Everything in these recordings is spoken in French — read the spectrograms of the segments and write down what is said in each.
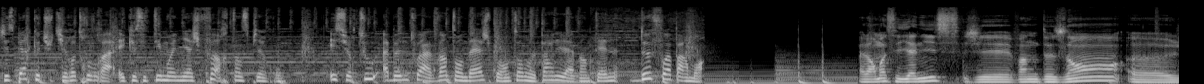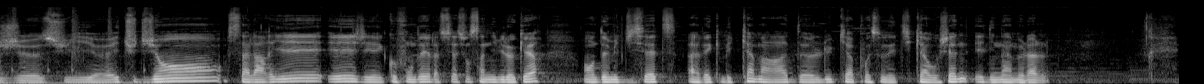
J'espère que tu t'y retrouveras et que ces témoignages forts t'inspireront. Et surtout, abonne-toi à 20 ans d'âge pour entendre parler la vingtaine deux fois par mois. Alors moi c'est Yanis, j'ai 22 ans, euh, je suis euh, étudiant, salarié et j'ai cofondé l'association Saint-Denis au cœur en 2017 avec mes camarades Lucas Poissonnetti Carouchen et Lina Melal.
